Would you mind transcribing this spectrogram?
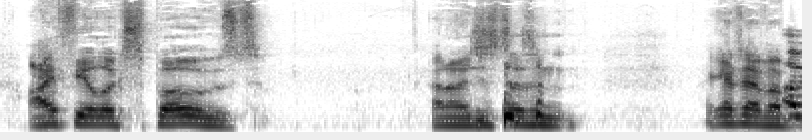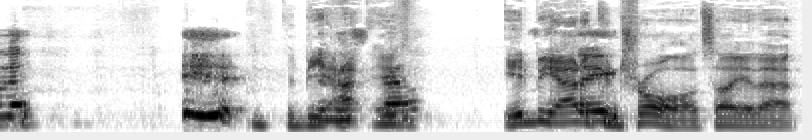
I feel exposed. I don't know. It just doesn't. I got to have a. It'd be. Out, it'd, it'd be out of control. I'll tell you that.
